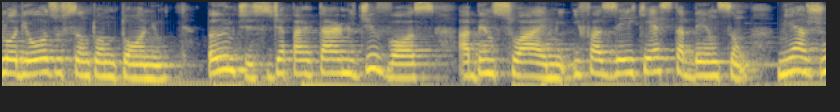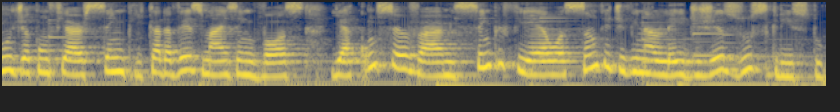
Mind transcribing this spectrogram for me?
Glorioso Santo Antônio, antes de apartar-me de vós, abençoai-me e fazei que esta bênção me ajude a confiar sempre e cada vez mais em vós e a conservar-me sempre fiel à santa e divina lei de Jesus Cristo,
